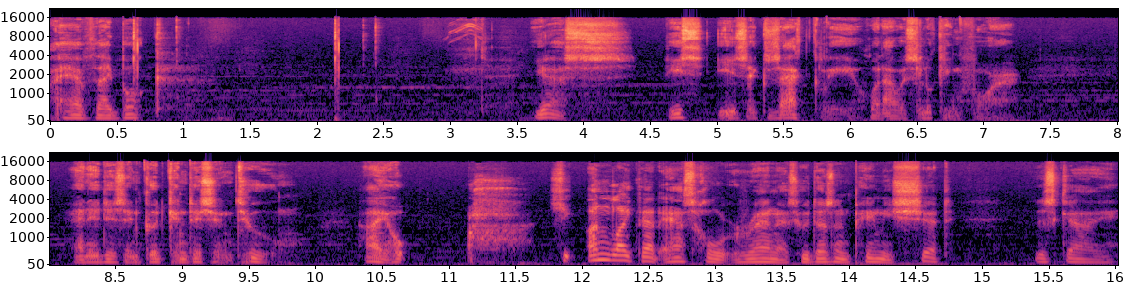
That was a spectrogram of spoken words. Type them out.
I have thy book. Yes, this is exactly what I was looking for. And it is in good condition, too. I hope. See, unlike that asshole Uranus who doesn't pay me shit, this guy.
